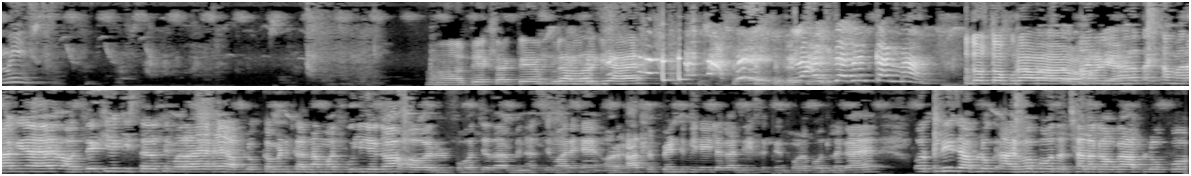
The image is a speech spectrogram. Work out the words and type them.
मिस। हाँ देख सकते हैं पूरा मर गया है। तो दोस्तों पूरा मर गया है। हमारा तख्ता मरा गया है और देखिए किस तरह से मराया है। आप लोग कमेंट करना मत भूलिएगा और बहुत ज़्यादा मेहनत से मारे हैं और हाथ पे पेंट भी नहीं लगा देख सकते हैं थोड़ा बहुत लगा है। और प्लीज़ आप लोग आई होप बहुत अच्छा लगा होगा आप लोग को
